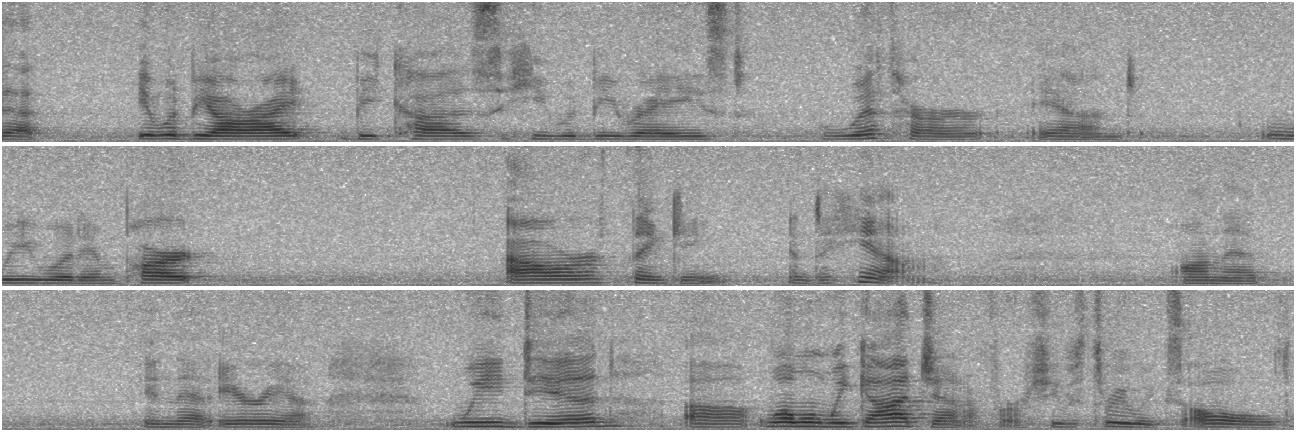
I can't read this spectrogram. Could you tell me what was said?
that it would be all right because he would be raised with her and we would impart our thinking into him on that in that area we did uh, well when we got jennifer she was three weeks old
